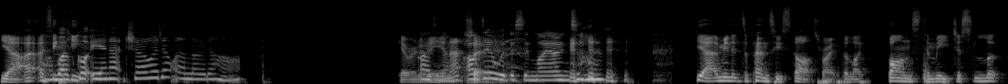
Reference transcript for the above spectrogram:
yeah. I, I Oh, think but I've he got Iheanacho. I don't want to load a heart. get rid of I Ian. Acho. I'll deal with this in my own time. yeah, I mean it depends who starts, right? But like Barnes to me just look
